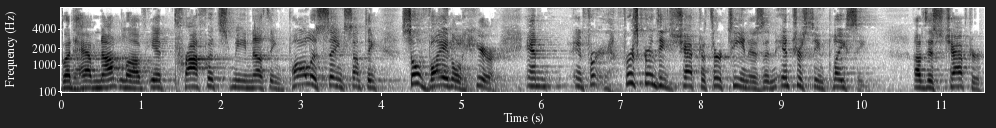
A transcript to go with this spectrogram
but have not love, it profits me nothing. Paul is saying something so vital here. And, and 1 Corinthians chapter 13 is an interesting placing of this chapter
